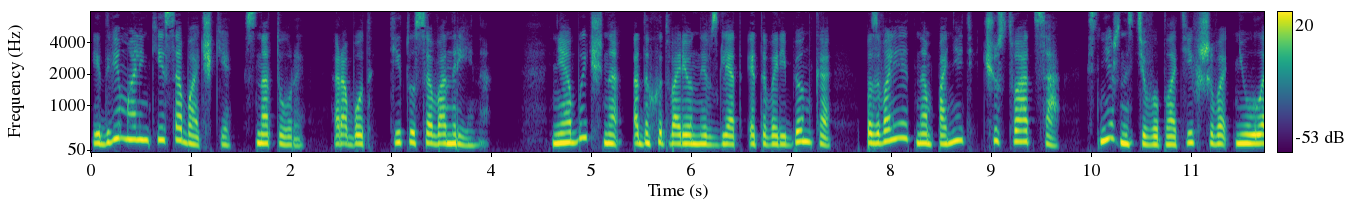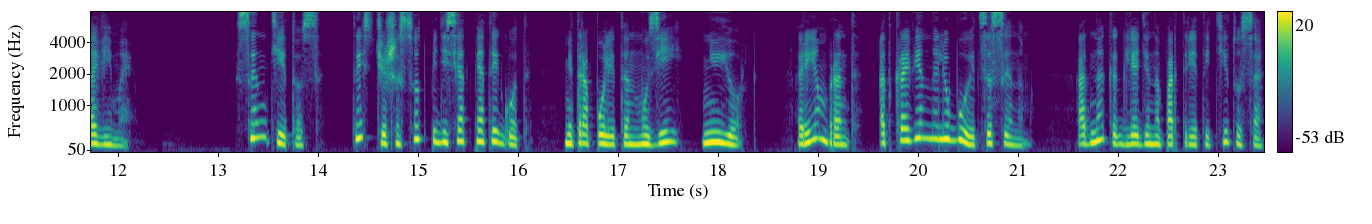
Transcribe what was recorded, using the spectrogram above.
и две маленькие собачки с натуры, работ Титуса Ван Рейна. Необычно одухотворенный взгляд этого ребенка позволяет нам понять чувство отца, с нежностью воплотившего неуловимое. Сын Титус, 1655 год, Метрополитен-музей, Нью-Йорк. Рембрандт откровенно любуется сыном. Однако, глядя на портреты Титуса,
